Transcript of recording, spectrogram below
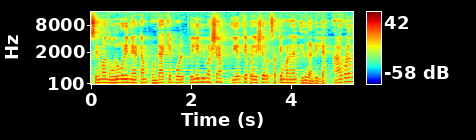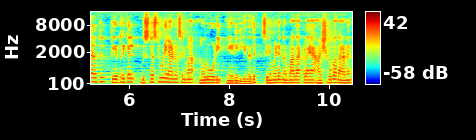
സിനിമ നൂറ് കോടി നേട്ടം ഉണ്ടാക്കിയപ്പോൾ വലിയ വിമർശനം ഉയർത്തിയ പ്രേക്ഷകർ സത്യം പറഞ്ഞാൽ ഇത് കണ്ടില്ല. ആഗോളതലത്തിൽ തിയേറ്ററിക്കൽ ബിസിനസ്സിലൂടെയാണ് സിനിമ നൂറ് കോടി നേടിയിരിക്കുന്നത്. സിനിമയുടെ നിർമ്മാതാക്കളായ ആശീർവാദാണ്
